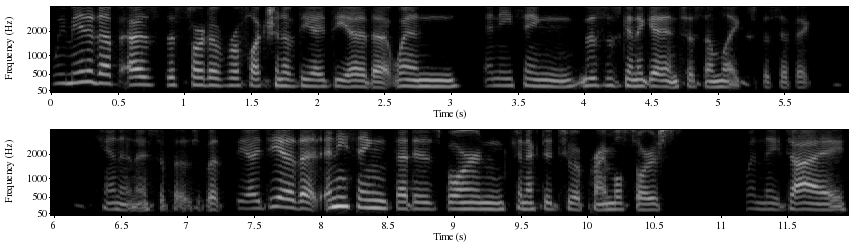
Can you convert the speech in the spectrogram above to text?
we made it up as this sort of reflection of the idea that when anything this is going to get into some like specific canon i suppose but the idea that anything that is born connected to a primal source when they die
